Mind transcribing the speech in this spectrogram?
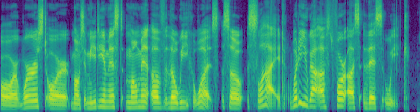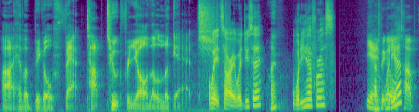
or worst or most mediumist moment of the week was. So slide, what do you got for us this week? I have a big old fat top toot for y'all to look at. Oh, wait, sorry, what did you say? What? What do you have for us? Yeah, a big what do you old have? top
